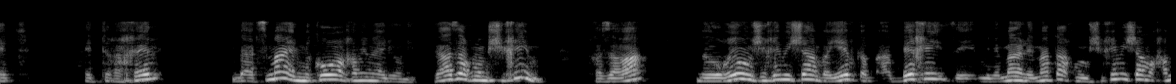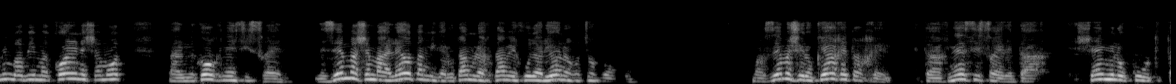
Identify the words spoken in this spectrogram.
את, את רחל בעצמה אל מקור הרחמים העליונים. ואז אנחנו ממשיכים חזרה, מעוררים וממשיכים משם, ויבק הבכי, זה מלמעלה למטה, אנחנו ממשיכים משם, רחמים רבים על כל הנשמות ועל מקור כנסת ישראל. וזה מה שמעלה אותם מגלותם ליחדם בייחוד העליון, הרצוף ברוך הוא. כלומר, זה מה שלוקח את רחל, את הכנסת ישראל, את השם אלוקות, את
